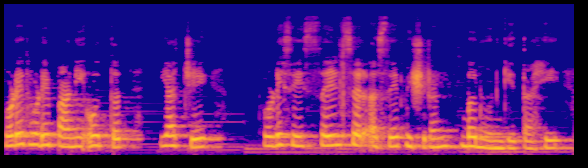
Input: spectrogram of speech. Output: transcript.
थोडे थोडे पाणी ओतत याचे थोडेसे सैलसर असे मिश्रण बनवून घेत आहे.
